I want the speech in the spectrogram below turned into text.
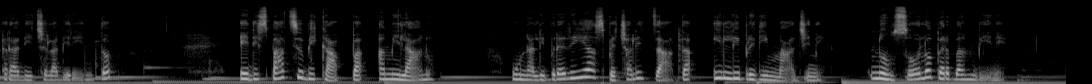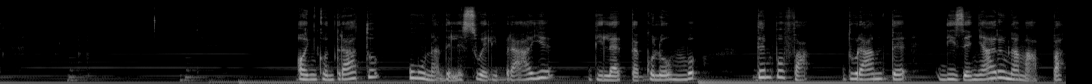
Radice Labirinto, e di Spazio BK a Milano, una libreria specializzata in libri di immagini, non solo per bambini. Ho incontrato una delle sue libraie, Diletta Colombo, tempo fa durante Disegnare una mappa,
